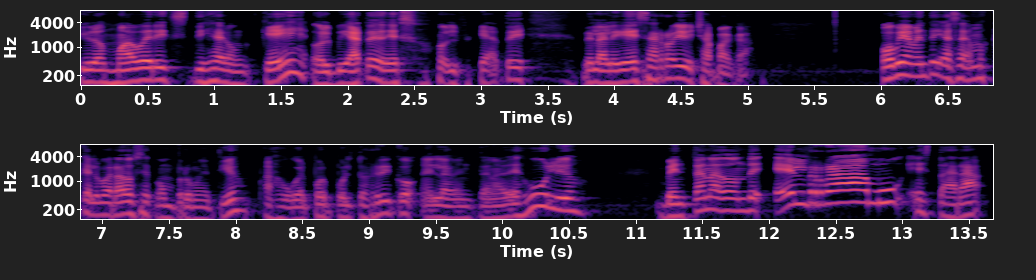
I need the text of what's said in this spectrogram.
Y los Mavericks dijeron, ¿qué? Olvídate de eso, olvídate de la Liga de Desarrollo y chapacá. Obviamente ya sabemos que Alvarado se comprometió a jugar por Puerto Rico en la ventana de julio, ventana donde el Ramu estará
